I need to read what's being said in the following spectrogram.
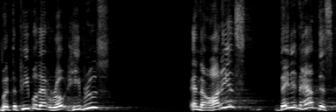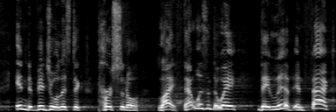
But the people that wrote Hebrews and the audience, they didn't have this individualistic personal life. That wasn't the way they lived. In fact,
